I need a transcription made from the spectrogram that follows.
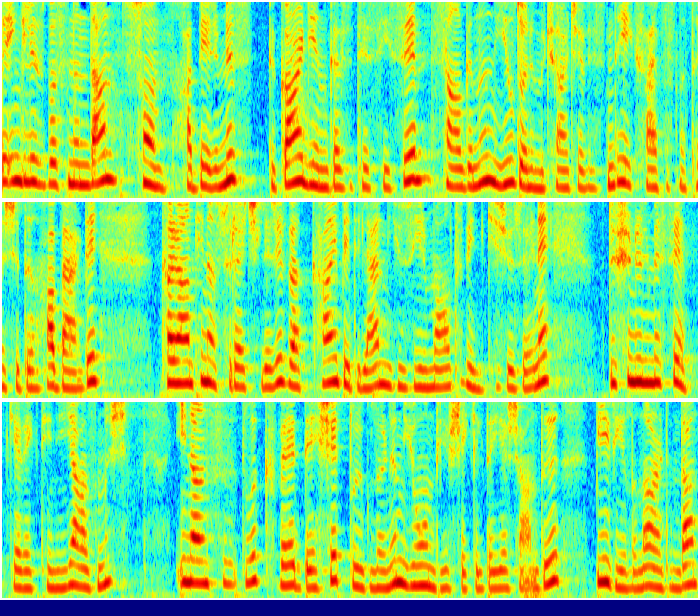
Ve İngiliz basınından son haberimiz The Guardian gazetesi ise salgının yıl dönümü çerçevesinde ilk sayfasına taşıdığı haberde karantina süreçleri ve kaybedilen 126 bin kişi üzerine düşünülmesi gerektiğini yazmış. İnansızlık ve dehşet duygularının yoğun bir şekilde yaşandığı bir yılın ardından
